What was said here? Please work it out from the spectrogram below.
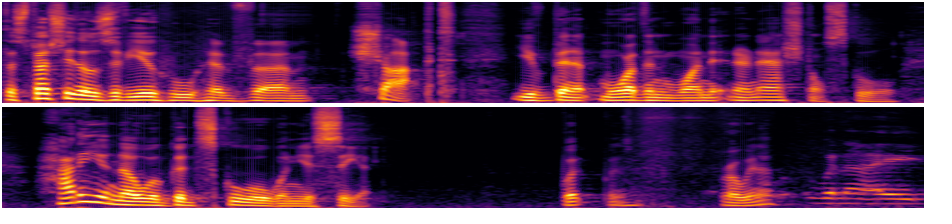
especially those of you who have um, shopped, you've been at more than one international school. How do you know a good school when you see it? What, Rowena? When I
